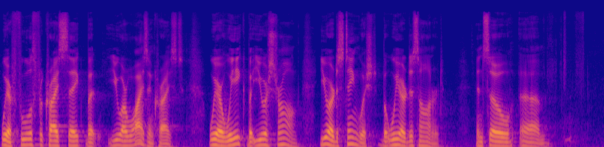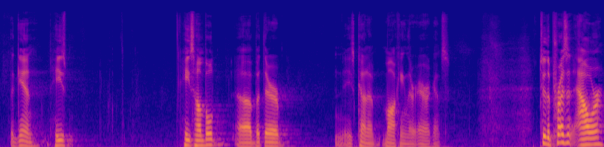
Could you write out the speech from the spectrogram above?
We are fools for Christ's sake, but you are wise in Christ. We are weak, but you are strong. You are distinguished, but we are dishonored. And so, um, again, he's he's humbled, uh, but they're he's kind of mocking their arrogance. To the present hour,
